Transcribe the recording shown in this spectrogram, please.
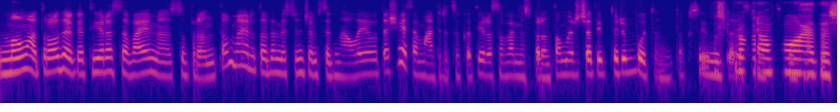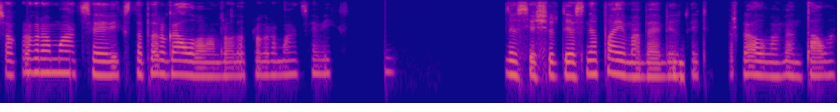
Mum atrodo, kad tai yra savaime suprantama ir tada mes siunčiam signalą jau tą šviesią matricą, kad tai yra savaime suprantama ir čia taip turi būti. Nu, toksai uždaras ratas. Užprogramuoja tiesiog, programacija vyksta per galvą, man atrodo, programacija vyksta. Nes jie širdies nepaima be abejo, tai per galvą, mentalą.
